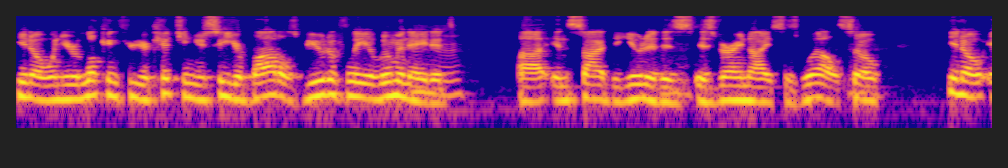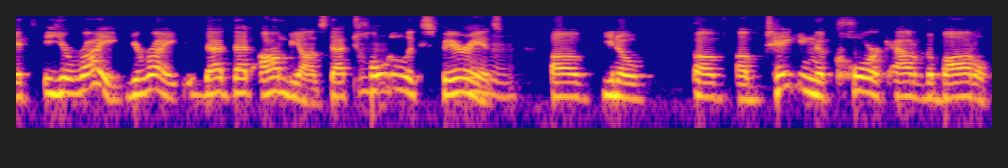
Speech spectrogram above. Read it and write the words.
you know, when you're looking through your kitchen, you see your bottles beautifully illuminated Mm-hmm. uh, inside the unit is, is very nice as well. So, you know, it, you're right. You're right. That that ambiance, that Mm-hmm. total experience of you know of of taking the cork out of the bottle,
